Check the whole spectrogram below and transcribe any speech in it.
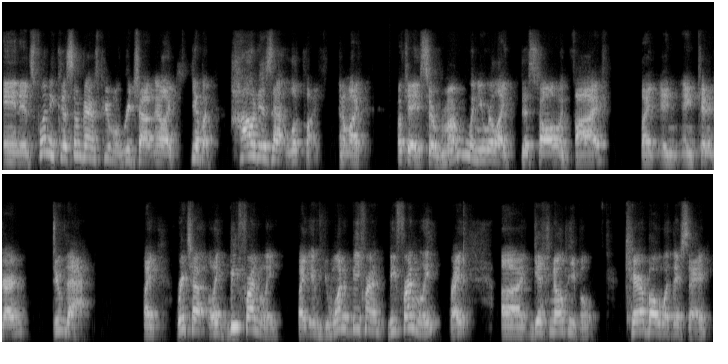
And it's funny because sometimes people reach out and they're like, yeah, but how does that look like? And I'm like, okay, so remember when you were like this tall and five, like in, in kindergarten? Do that. Like reach out, like be friendly. Like if you want to be friend, be friendly, right? Uh, get to know people, care about what they say,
